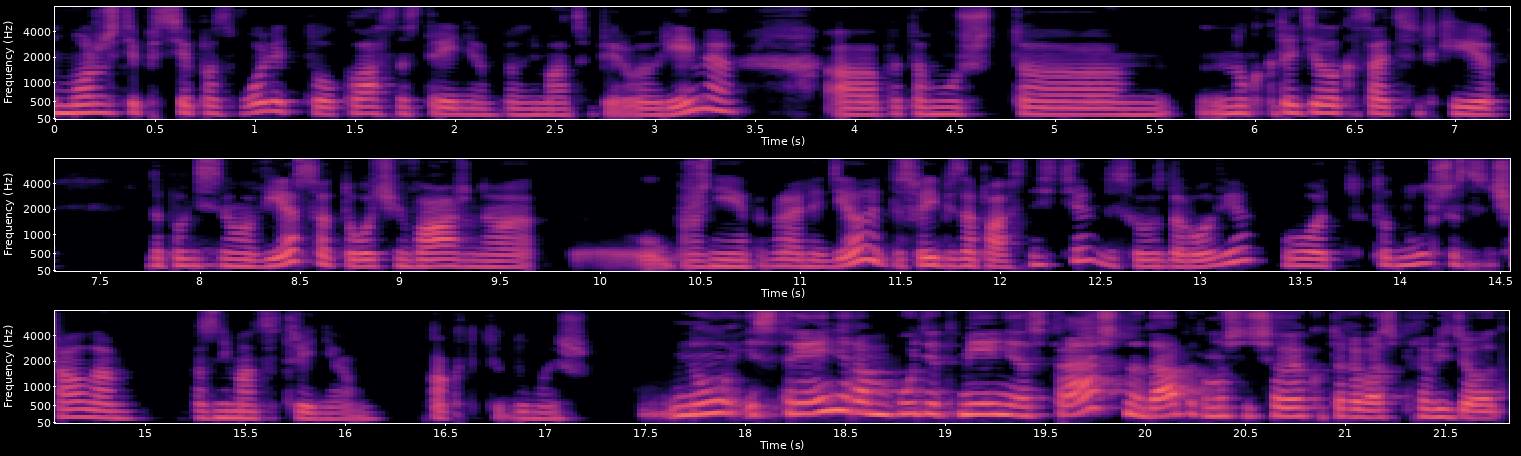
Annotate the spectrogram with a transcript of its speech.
можете себе позволить, то классно с тренером позаниматься первое время, а, потому что, ну, когда дело касается все-таки дополнительного веса, то очень важно э, упражнение правильно делать для своей безопасности, для своего здоровья. Вот. То лучше сначала позаниматься тренером. Как ты думаешь? Ну, и с тренером будет менее страшно, да, потому что человек, который вас проведет.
